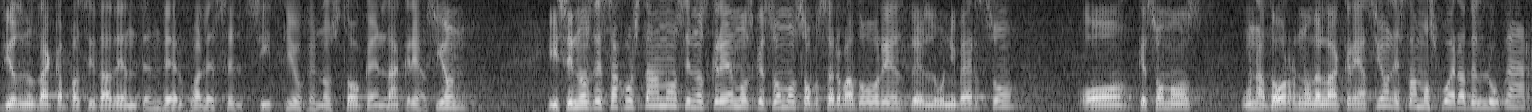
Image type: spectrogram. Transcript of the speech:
Dios nos da capacidad de entender cuál es el sitio que nos toca en la creación. Y si nos desajustamos y nos creemos que somos observadores del universo o que somos un adorno de la creación, estamos fuera del lugar,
